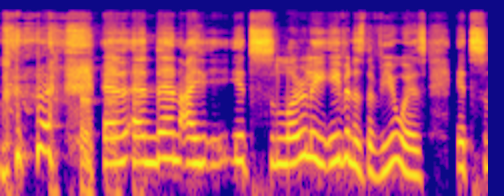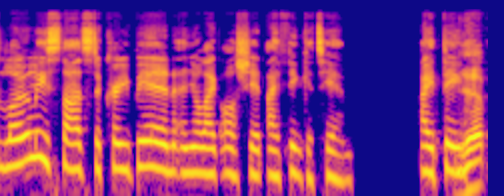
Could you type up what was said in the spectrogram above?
and and then I it slowly, even as the viewers, it slowly starts to creep in, and you're like, oh shit, I think it's him. I think Yep.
